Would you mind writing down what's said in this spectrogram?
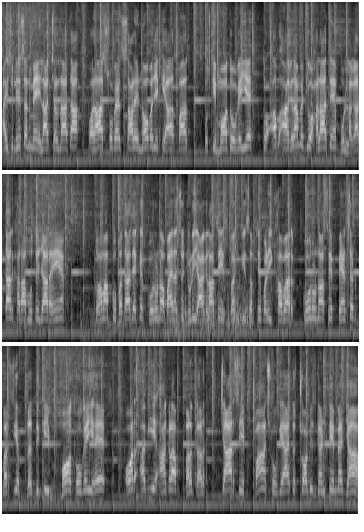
आइसोलेशन में इलाज चल रहा था और आज सुबह साढ़े नौ बजे के आसपास उसकी मौत हो गई है। तो अब आगरा में जो हालात हैं, वो लगातार खराब होते जा रहे हैं। तो हम आपको बता दें कि कोरोना वायरस से जुड़ी आगरा से इस वक्त की सबसे बड़ी खबर, कोरोना से पैंसठ वर्षीय वृद्ध की मौत हो गई है और अब ये आंकड़ा बढ़कर चार से पाँच हो गया है। तो 24 घंटे में जहाँ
